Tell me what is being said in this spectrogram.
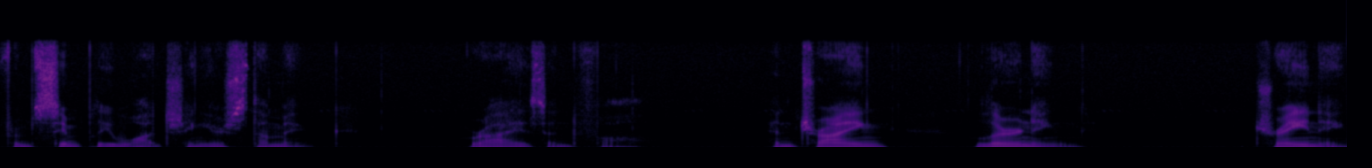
from simply watching your stomach rise and fall and trying learning, training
